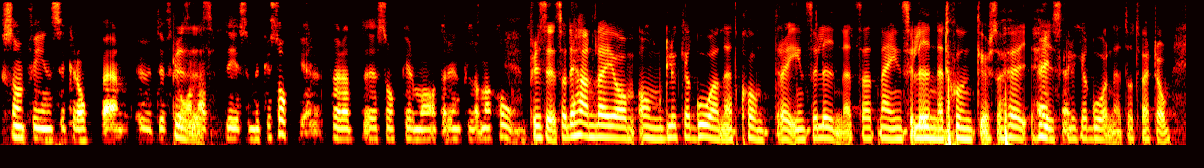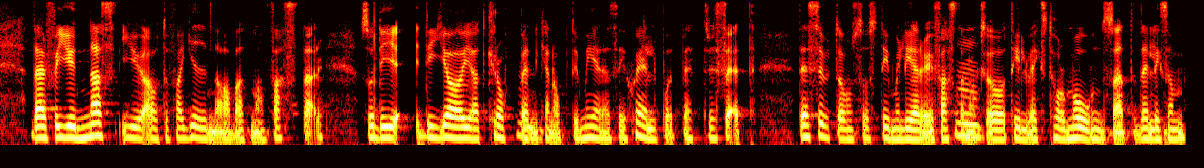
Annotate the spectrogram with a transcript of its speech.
som finns i kroppen utifrån Precis. att det är så mycket socker. För att eh, socker matar inflammation. Precis, och det handlar ju om, om glukagonet kontra insulinet. Så att när insulinet sjunker så höj, höjs Exakt. glukagonet och tvärtom. Därför gynnas ju autofagin av att man fastar. Så det, det gör ju att kroppen mm. kan optimera sig själv på ett bättre sätt. Dessutom så stimulerar ju fastan mm. också tillväxthormon så att det liksom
